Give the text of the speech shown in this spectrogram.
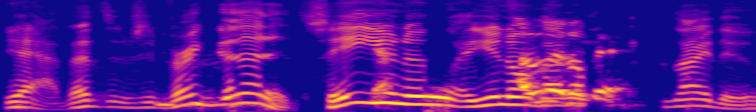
yeah that's very mm-hmm. good see you knew you know a little bit i do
